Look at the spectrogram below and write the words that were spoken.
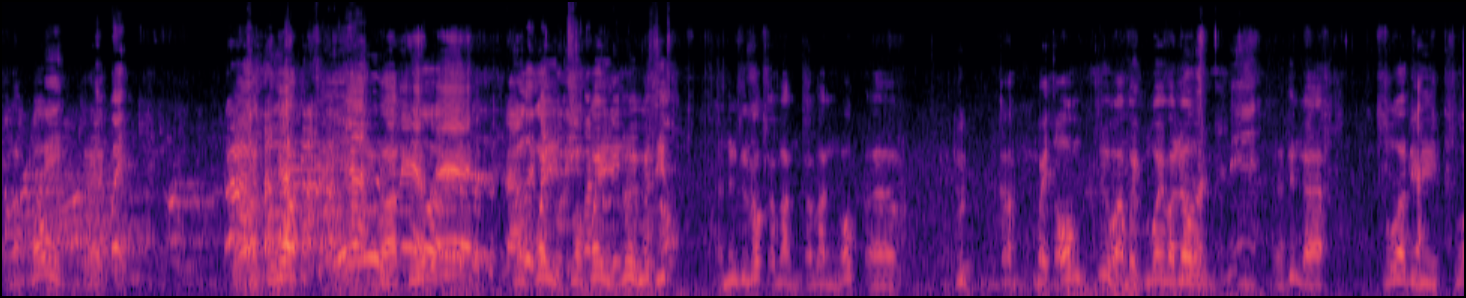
กำลังเฝ้าไปไปตัวตัวตัวตัวไว้ตัวไปเลยไม่ติดนึ่งตุนกกำลังกำลังงกเอ่อจุดกับใบตองคือว่าใบกล้วยมาเราเออถึงกับ ตัวทีนี้ตัว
